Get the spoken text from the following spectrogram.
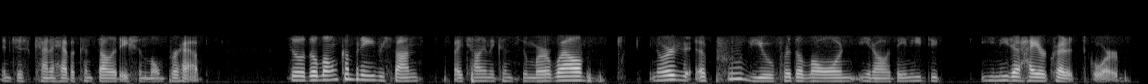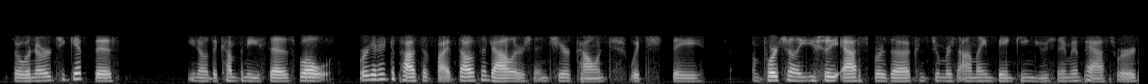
and just kind of have a consolidation loan perhaps. So the loan company responds by telling the consumer, well, in order to approve you for the loan, you know, they need to you need a higher credit score. So in order to get this, you know, the company says, well, we're going to deposit five thousand dollars into your account, which they unfortunately usually ask for the consumer's online banking username and password,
